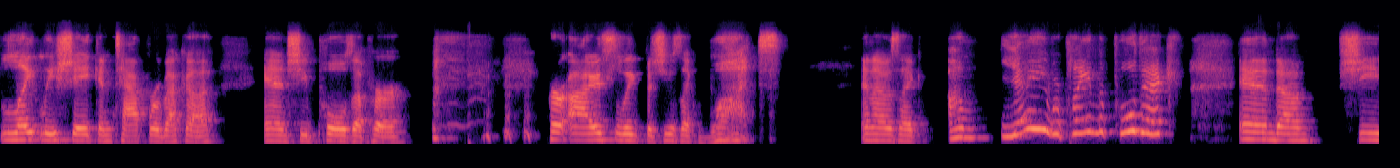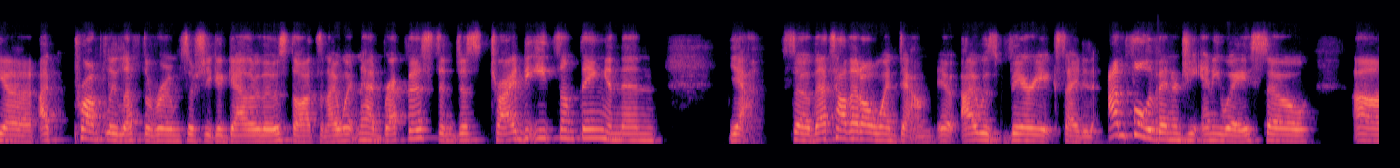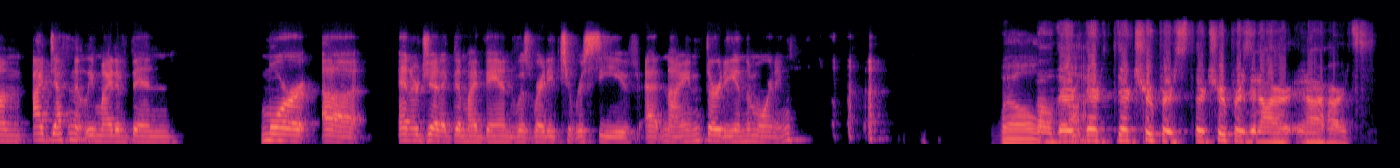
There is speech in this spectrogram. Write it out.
lightly shake and tap Rebecca, and she pulls up her her eyes sleep, but she was like, "What?" And I was like, "Um, yay, we're playing the pool deck." And um, she, uh, I promptly left the room so she could gather those thoughts, and I went and had breakfast and just tried to eat something, and then, yeah. So that's how that all went down. It- I was very excited. I'm full of energy anyway, so um, I definitely might have been more uh, energetic than my band was ready to receive at 9 30 in the morning. Well, Well, they're uh, they're they're troopers. They're troopers in our in our hearts.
